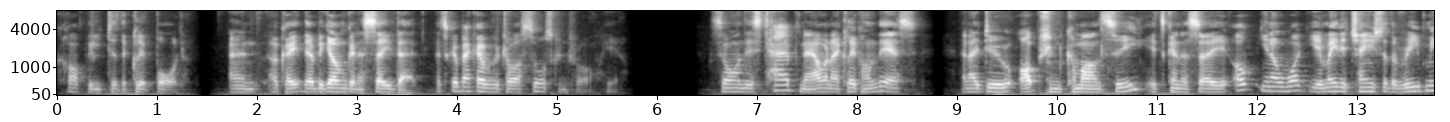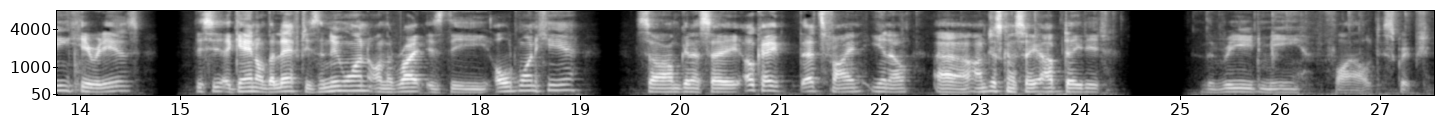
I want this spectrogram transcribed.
copy to the clipboard. And okay, there we go. I'm going to save that. Let's go back over to our source control here. So on this tab now, when I click on this and I do Option Command C, it's going to say, oh, you know what? You made a change to the README. Here it is. This is again on the left is the new one. On the right is the old one here. So I'm going to say, okay, that's fine. You know, uh, I'm just going to say updated the README file description.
